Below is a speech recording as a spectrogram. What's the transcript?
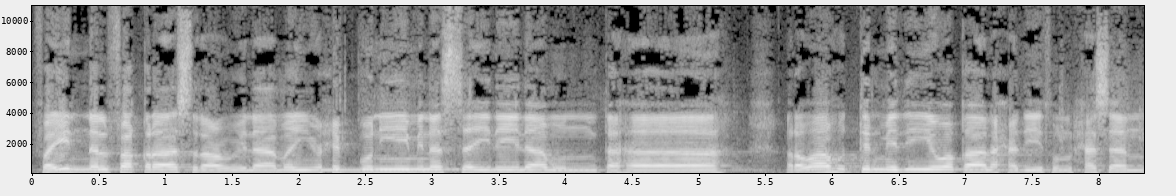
فإن الفقر أسرع إلى من يحبني من السيل إلى منتهاه رواه الترمذي وقال حديث حسن.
